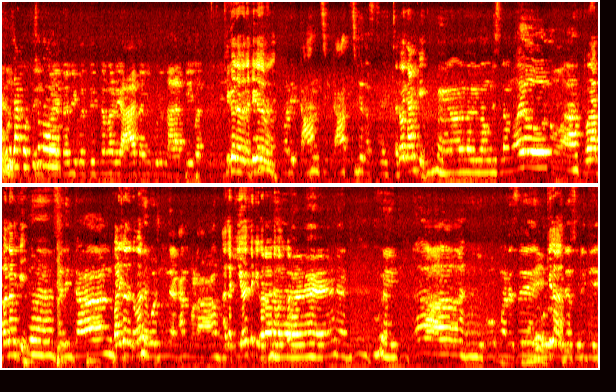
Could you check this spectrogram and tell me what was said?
তুমি যা করতেছো তাহলে আমি করতেছি তোমার এই হাত আমি পুরো নাড়াতেই পারছি ঠিক হয়ে যাবে না ঠিক হয়ে যাবে না মানে কাঁদছি কাঁদছি যাচ্ছে তোমার নাম কি ইমামুল ইসলাম তোমার আব্বার নাম কি সেলিম খান বাড়ি কোথায় তোমার খান পড়া আচ্ছা কি হয়েছে কি বলতো কোপ মারেছে কিরা? ছুরি দিয়ে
